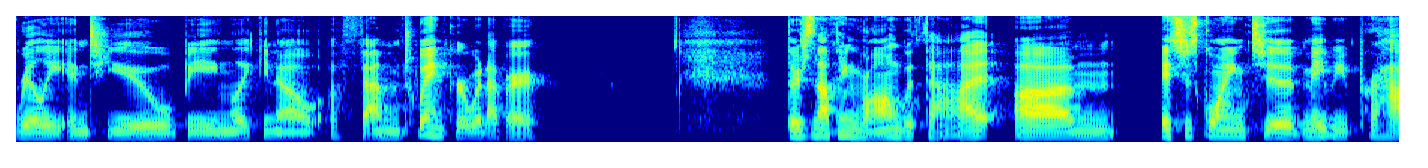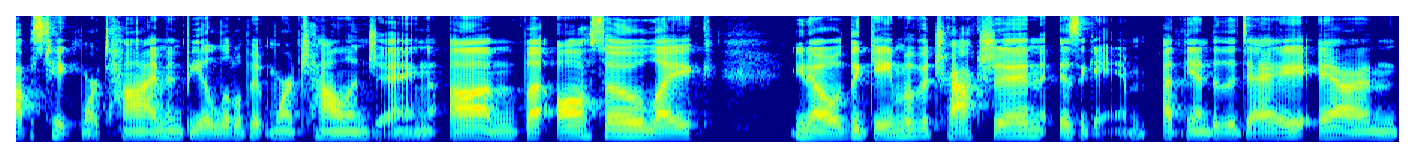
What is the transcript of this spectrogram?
really into you being like, you know, a femme twink or whatever. There's nothing wrong with that. Um, it's just going to maybe perhaps take more time and be a little bit more challenging. Um, but also like, you know, the game of attraction is a game at the end of the day, and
